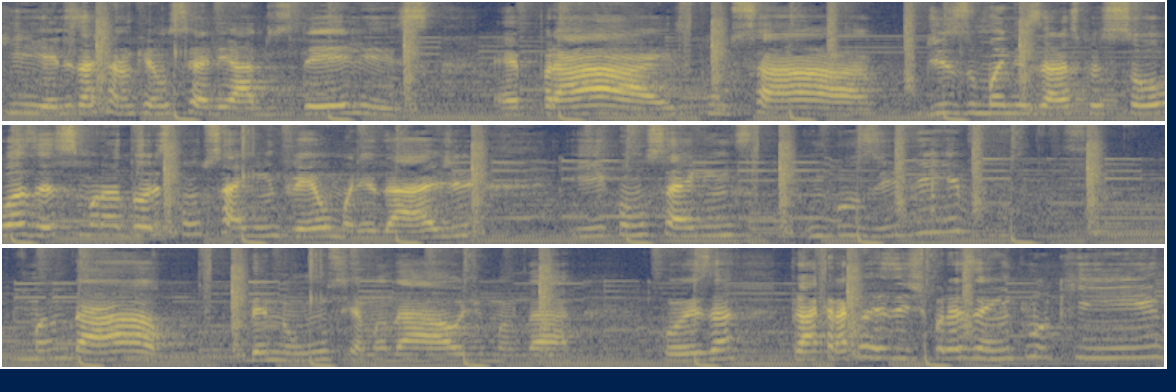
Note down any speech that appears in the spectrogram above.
que eles acharam que iam ser aliados deles é, pra expulsar, desumanizar as pessoas, esses moradores conseguem ver a humanidade e conseguem, inclusive, mandar denúncia, mandar áudio, mandar coisa pra Craco Resiste, por exemplo, que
